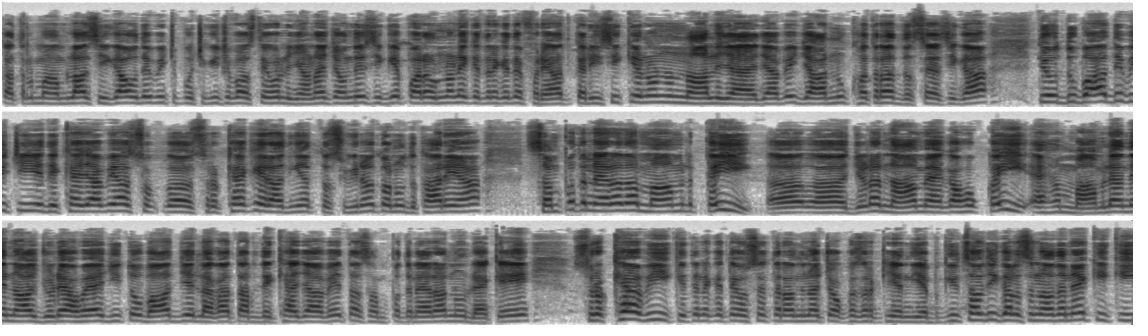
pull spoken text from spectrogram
ਕਤਲ ਮਾਮਲਾ ਸੀਗਾ, ਉਹਦੇ ਵਿੱਚ ਪੁੱਛਗਿੱਛ ਵਾਸਤੇ ਉਹ ਲਿਜਾਣਾ ਚਾਹੁੰਦੇ ਸੀਗੇ, ਪਰ ਉਹਨਾਂ ਨੇ ਕਿਤੇ ਨਾ ਕਿਤੇ ਫਰਿਆਦ ਕਰੀ ਸੀ ਕਿ ਉਹਨਾਂ ਨੂੰ ਨਾ ਲਿਜਾਇਆ ਜਾਵੇ ਜਾਨ ਨੂੰ ਖਤਰਾ ਦੱਸਿਆ ਸੀਗਾ। ਤੇ ਉਸ ਤੋਂ ਬਾਅਦ ਦੇ ਵਿੱਚ ਇਹ ਦੇਖਿਆ ਜਾਵੇ ਆ ਸੁਰੱਖਿਆ ਘੇਰਾ ਦੀਆਂ ਤਸਵੀਰਾਂ ਤੁਹਾਨੂੰ ਦਿਖਾ ਰਹੇ। ਹਾਂ ਸੰਪਤ ਨਹਿਰਾ ਦਾ ਮਾਮਲਾ ਕਈ ਜਿਹੜਾ ਨਾਮ ਹੈਗਾ, ਉਹ ਕਈ ਅਹਿਮ ਮਾਮਲਿਆਂ ਦੇ ਨਾਲ ਜੁੜਿਆ ਹੋਇਆ ਜਿਸ ਤੋਂ ਬਾਅਦ ਜੇ ਲਗਾਤਾਰ ਦੇਖਿਆ ਜਾਵੇ ਤਾਂ ਸੰਪਤ ਨਹਿਰਾ ਨੂੰ ਲੈ ਕੇ ਸੁਰੱਖਿਆ ਵੀ ਕਿਤੇ ਨਾ ਕਿਤੇ ਉਸੇ ਤਰ੍ਹਾਂ ਦੇ ਨਾਲ ਚੌਕਸ ਰੱਖੀ ਜਾਂਦੀ ਹੈ। ਵਕੀਲ ਸਾਹਿਬ ਦੀ ਗੱਲ ਸੁਣਾ ਦਿੰਦੇ ਹਾਂ ਕਿ ਕੀ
